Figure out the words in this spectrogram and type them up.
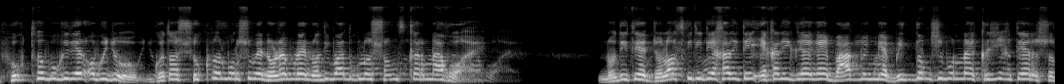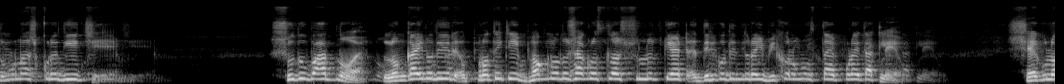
ভুক্তভোগীদের অভিযোগ, গত শুকনোর মরশুমে নড়ে নড়ে নদীবাঁধগুলো সংস্কার না হওয়ায়। নদীতে জলস্ফীতি দেখা দিতে একাধিক জায়গায় বাঁধ ভেঙে বিধ্বংসী বন্যায় কৃষিখাতের সর্বনাশ করে দিয়েছে। শুধু বাদ নয়, লঙ্কাই নদীর প্রতিটি ভগ্ন দোষাগ্রস্ত স্লুজ গেট দীর্ঘদিন ধরেই বিকল অবস্থায় পড়ে থাকলেও সেগুলো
